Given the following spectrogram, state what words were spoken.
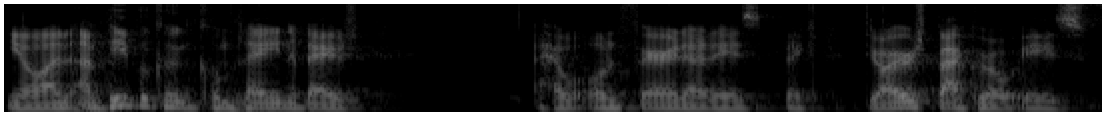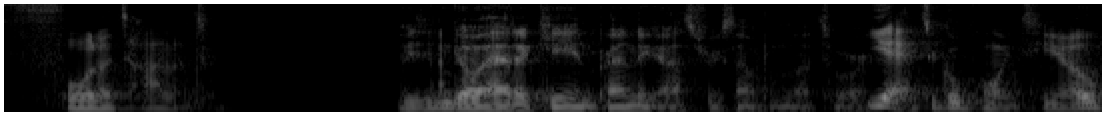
you know, and, and people can complain about how unfair that is. Like the Irish back row is full of talent. We didn't go ahead of Cian Prendergast, for example, on that tour. Yeah, it's a good point, you know.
